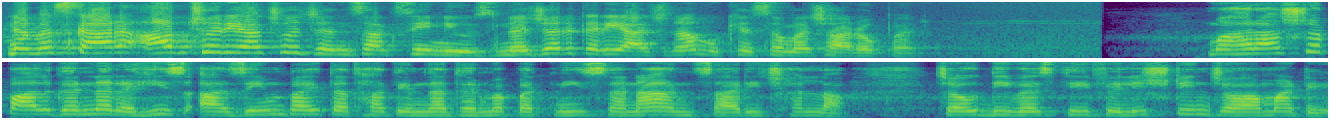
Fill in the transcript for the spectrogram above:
નમસ્કાર, આપ જોઈ રહ્યા છો જનસાક્ષી ન્યૂઝ. નજર કરી આજના મુખ્ય સમાચારો પર. મહારાષ્ટ્ર પાલઘરના રહીશ આઝીમભાઈ તથા તેમના ધર્મપત્ની સના અંસારી છેલ્લા ચૌદ દિવસથી ફિલિસ્ટીન જવા માટે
